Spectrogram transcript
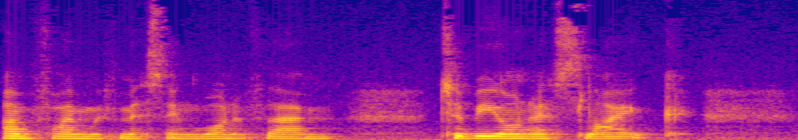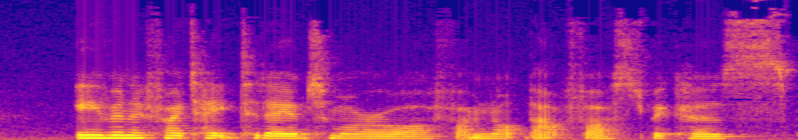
I'm fine with missing one of them. To be honest, like, even if I take today and tomorrow off, I'm not that fussed because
